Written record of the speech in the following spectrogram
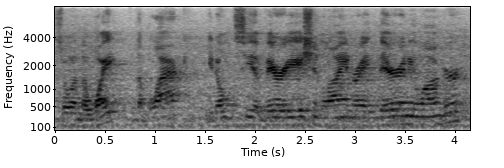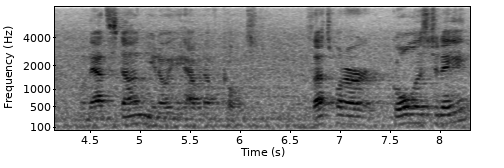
So in the white and the black, you don't see a variation line right there any longer. When that's done, you know you have enough coats. So that's what our goal is today.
